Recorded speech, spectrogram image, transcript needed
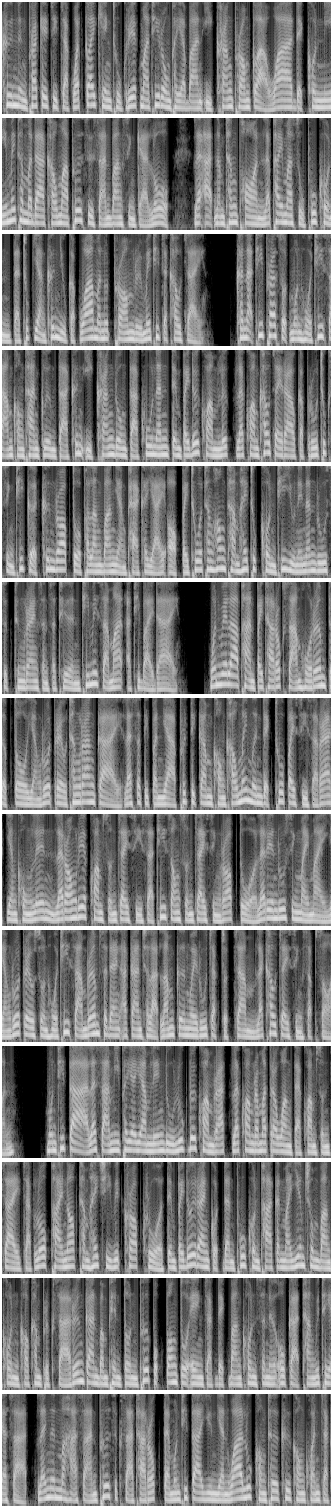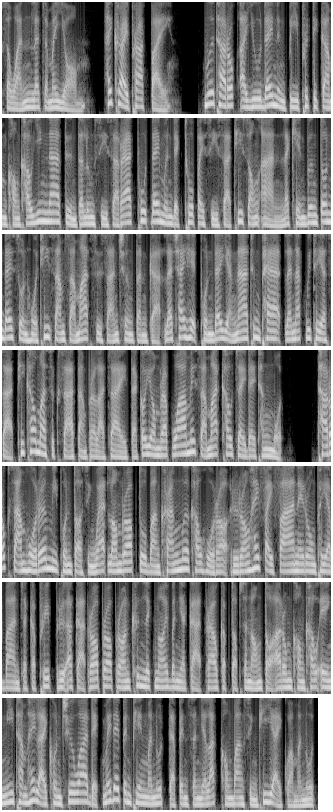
คืนหนึ่งพระเกจิจากวัดใกล้เคียงถูกเรียกมาที่โรงพยาบาลอีกครั้งพร้อมกล่าวว่าเด็กคนนี้ไม่ธรรมดาเขามาเพื่อสื่อสารบางสิ่งแก่โลก และอาจนำทั้งพรและภัยมาสู่ผู้คน แต่ทุกอย่างขึ้นอยู่กับว่ามนุษย์พร้อมหรือไม่ที่จะเข้าใจ ขณะที่พระสดมนหัวที่สามของทานกลืมตาขึ้นอีกครั้งดวงตาคู่นั้นเต็มไปด้วยความลึก และความเข้าใจราวกับรู้ทุกสิ่งที่เกิดขึ้นรอบตัวพลังบางอย่างแผ่ขยายออกไปทั่วทั้งห้องทำให้ทุกคนที่อยู่ในนั้นรู้สึกถึงแรงสั่นสะเทือนที่ไม่สามารถอธิบายได้ วันเวลาผ่านไปทารกสามหัวเริ่มเติบโตอย่างรวดเร็วทั้งร่างกาย และสติปัญญาพฤติกรรมของเขาไม่เหมือนเด็กทั่วไปศีรษะแรกยังคงเล่น และร้องเรียกความสนใจศีรษะที่สองสนใจสิ่งรอบตัว และเรียนรู้สิ่งใหม่ๆ อย่างรวดเร็วส่วนหัวที่สามเริ่มแสดงอาการฉลาดล้ำเกินวัยรู้จักจดจำและเข้าใจสิ่งซับซ้อน มนทิตาและสามีพยายามเลี้ยงดูลูกด้วยความรัก และความระมัดระวังแต่ความสนใจจากโลกภายนอกทำให้ชีวิตครอบครัว เต็มไปด้วยแรงกดดันผู้คนพากันมาเยี่ยมชมบางคนขอคำปรึกษาเรื่องการบำเพ็ญตนเพื่อปกป้องตัวเองจากเด็กบางคนเสนอโอกาสทางวิทยาศาสตร์ และเงินมหาศาลเพื่อศึกษาทารก แต่มนทิตายืนยันว่าลูกของเธอคือของขวัญจากสวรรค์และจะไม่ยอม ให้ใครพรากไป เมื่อทารกอายุได้หนึ่งปีพฤติกรรมของเขายิ่งน่าตื่นตะลึงศีรษะแรกพูดได้เหมือนเด็กทั่วไปศีรษะที่สองอ่าน และเขียนเบื้องต้นได้ส่วนหัวที่สามสามารถสื่อสารเชิงตันกะ และใช้เหตุผลได้อย่างน่าทึ่งแพทย์และนักวิทยาศาสตร์ที่เข้ามาศึกษาต่างประหลาดใจ แต่ก็ยอมรับว่าไม่สามารถเข้าใจได้ทั้งหมด ทารกสามหัวเริ่มมีผลต่อสิ่งแวดล้อมรอบตัวบางครั้งเมื่อเขาหัวเราะหรือร้องให้ไฟฟ้าในโรงพยาบาลจะกระพริบหรืออากาศรอบๆร้อนขึ้นเล็กน้อยบรรยากาศราวกับตอบสนองต่ออารมณ์ของเขาเองนี่ทำให้หลายคนเชื่อว่าเด็กไม่ได้เป็นเพียงมนุษย์ แต่เป็นสัญลักษณ์ของบางสิ่งที่ใหญ่กว่ามนุษย์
